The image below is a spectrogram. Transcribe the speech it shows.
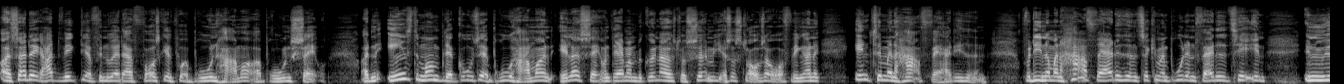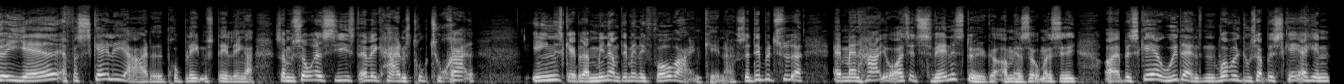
og så er det ret vigtigt at finde ud af, at der er forskel på at bruge en hammer og bruge en sav. Og den eneste måde, man bliver god til at bruge hammeren eller saven, det er, at man begynder at slå søm i, og så slår sig over fingrene, indtil man har færdigheden. Fordi når man har færdigheden, så kan man bruge den færdighed til en, en myriade af forskellige artede problemstillinger, som så at sige stadigvæk har en strukturel egenskaber, der minder om det, man i forvejen kender. Så det betyder, at man har jo også et svendestykke, om jeg så må sige. Og at beskære uddannelsen, hvor vil du så beskære hende?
